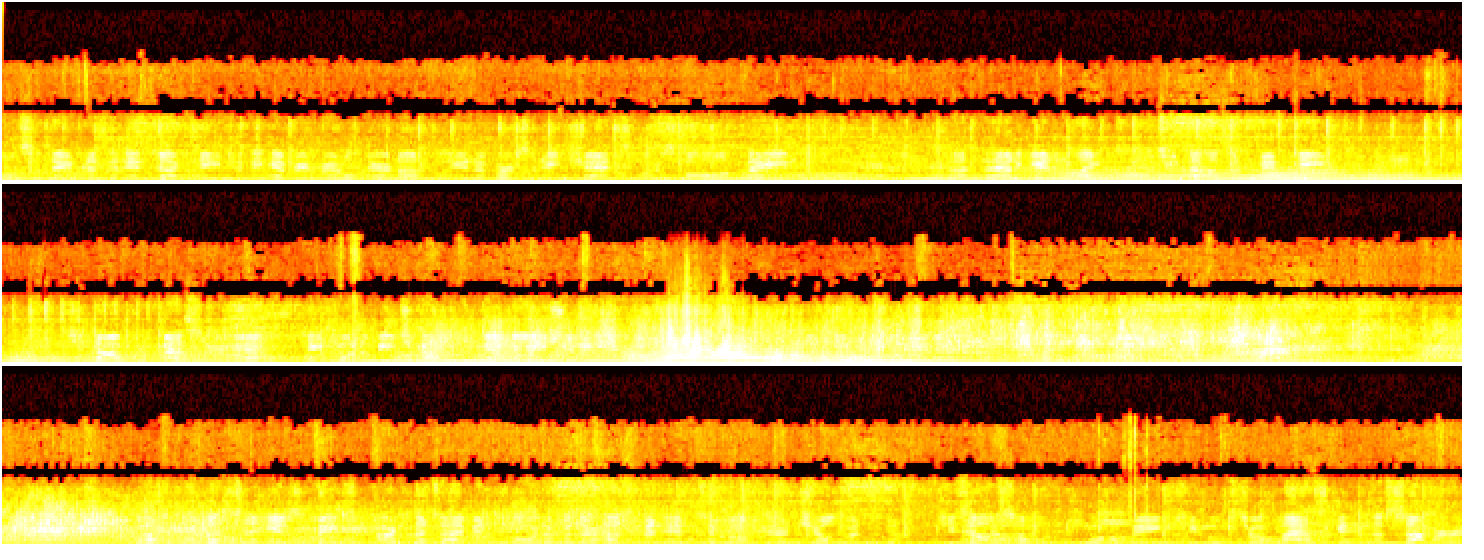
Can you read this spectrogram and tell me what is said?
also named as an inductee to the Embry-Riddle Aeronautical University Chancellor's Hall of Fame. Uh, that again, in like 2015. She's now a professor at Daytona Beach College of Aviation. Well, Melissa is based part of the time in Florida with her husband and two of their children. She's also moving, she moves to Alaska in the summer,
